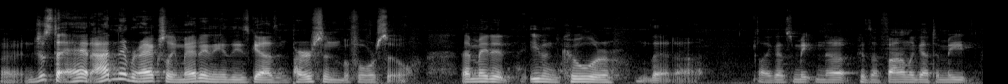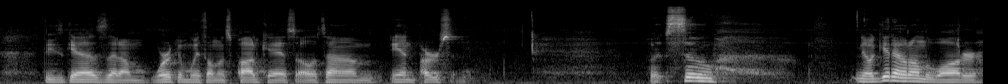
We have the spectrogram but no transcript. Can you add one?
Uh, just to add, I'd never actually met any of these guys in person before, so that made it even cooler that uh, like us meeting up because I finally got to meet these guys that I'm working with on this podcast all the time in person. But so, you know, I get out on the water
